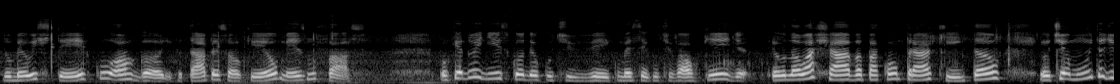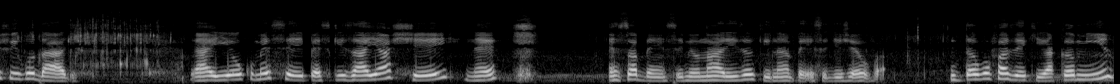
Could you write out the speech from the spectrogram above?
do meu esterco orgânico, tá, pessoal? Que eu mesmo faço. Porque no início, quando eu cultivei, comecei a cultivar orquídea, eu não achava para comprar aqui. Então, eu tinha muita dificuldade. Aí eu comecei a pesquisar e achei, né, essa benção. Meu nariz aqui na benção de Jeová. Então, vou fazer aqui a caminha,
